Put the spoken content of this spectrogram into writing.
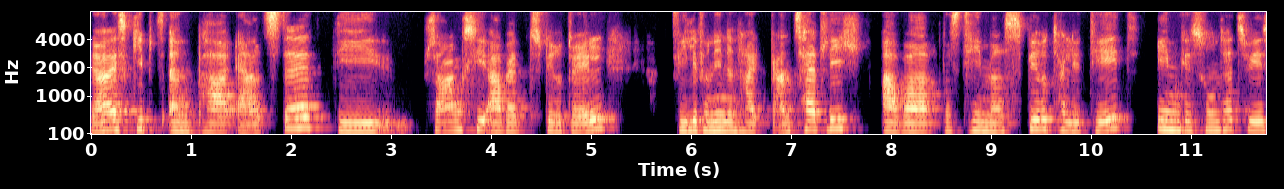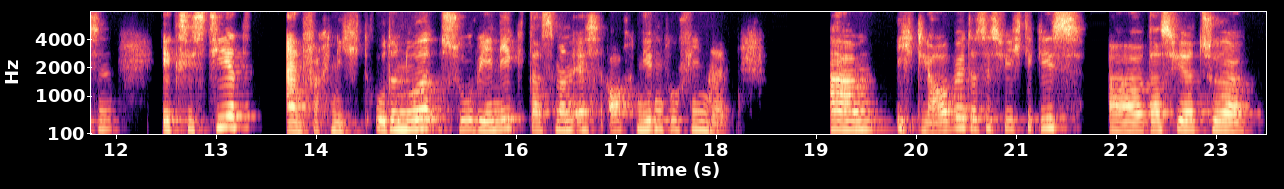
Ja, es gibt ein paar Ärzte, die sagen, sie arbeiten spirituell, viele von ihnen halt ganzheitlich, aber das Thema Spiritualität im Gesundheitswesen existiert einfach nicht oder nur so wenig, dass man es auch nirgendwo findet. Ähm, ich glaube, dass es wichtig ist, äh, dass wir zur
